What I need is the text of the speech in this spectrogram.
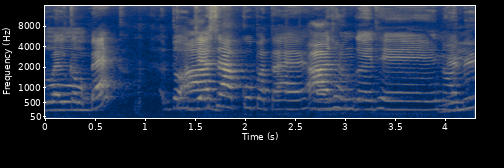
वेलकम हाँ। हाँ? बैक तो, तो आज, जैसे आपको पता है आज हम गए थे मेले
